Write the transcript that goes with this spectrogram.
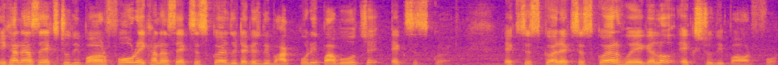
এখানে আছে x to the power four, এখানে আছে এক্স স্কোয়ার, দুইটাকে যদি ভাগ করি, পাবো হচ্ছে x square. X square x square হয়ে গেল x to the power four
